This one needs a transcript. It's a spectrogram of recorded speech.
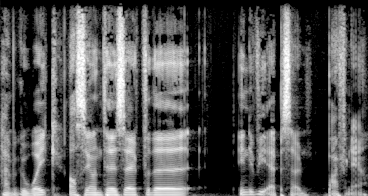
have a good week. I'll see you on Thursday for the interview episode. Bye for now.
